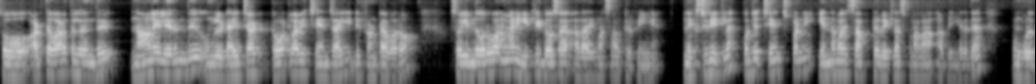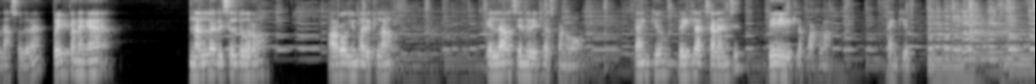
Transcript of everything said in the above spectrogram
ஸோ அடுத்த வாரத்துலேருந்து நாளையிலேருந்து உங்களுக்கு டயட் சார்ட் டோட்டலாகவே சேஞ்ச் ஆகி டிஃப்ரெண்ட்டாக வரும். ஸோ இந்த ஒரு வாரமே நீங்கள் இட்லி தோசை அது அதிகமாக சாப்பிட்ருப்பீங்க நெக்ஸ்ட் வீக்கில் கொஞ்சம் சேஞ்ச் பண்ணி எந்த மாதிரி சாப்பிட்டு வெயிட் லாஸ் பண்ணலாம் அப்படிங்கிறத உங்களுக்கு நான் சொல்லுவேன். வெயிட் பண்ணுங்கள் நல்ல ரிசல்ட் வரும். ஆரோக்கியமாக இருக்கலாம். எல்லோரும் சேர்ந்து வெயிட் லாஸ் பண்ணுவோம். Thank you weight loss challenge day எயிட்டில் பார்க்கலாம். Thank you.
